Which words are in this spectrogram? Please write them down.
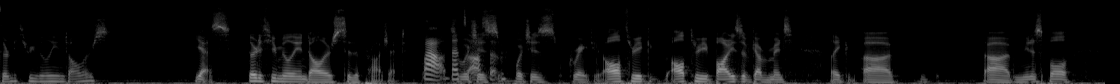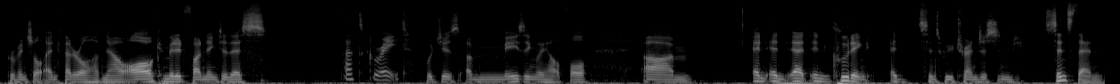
33 million dollars. Yes, thirty-three million dollars to the project. Wow, so that's which is awesome. which is great. All three all three bodies of government, like uh, uh, municipal, provincial, and federal, have now all committed funding to this, That's great. which is amazingly helpful. Um, and and, and including uh, since we've transitioned since then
